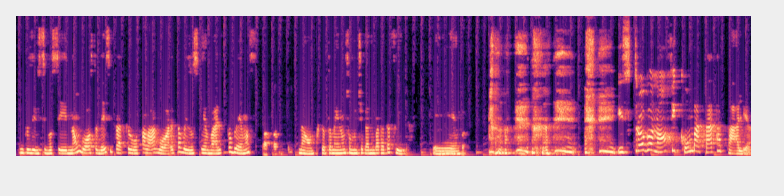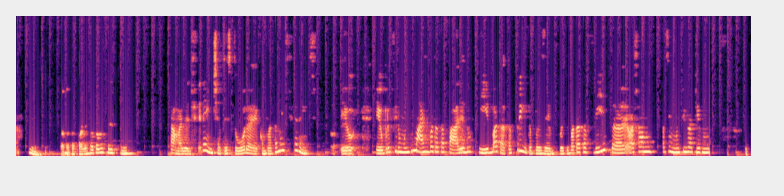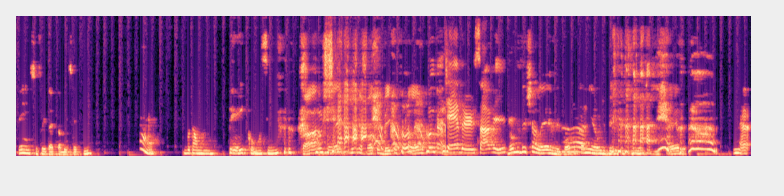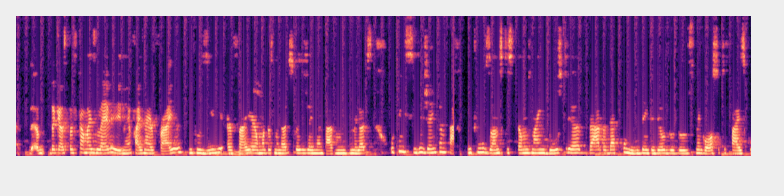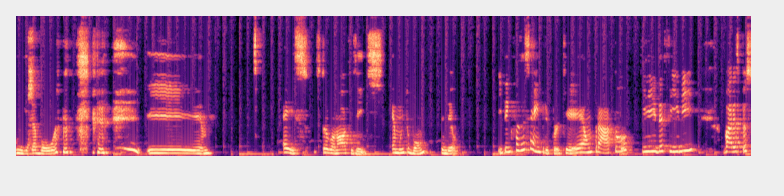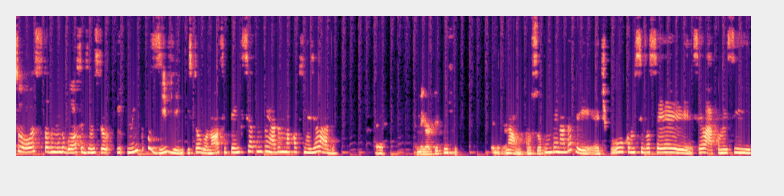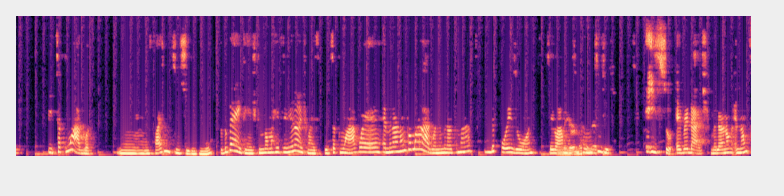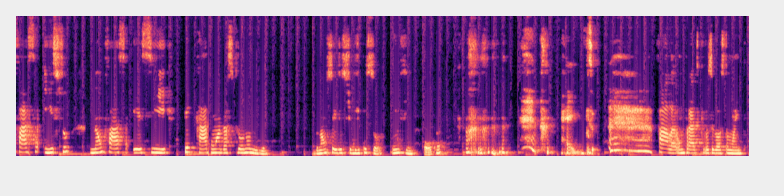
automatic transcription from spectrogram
Inclusive, se você não gosta desse prato que eu vou falar agora, talvez você tenha vários problemas. Batata frita. Não, porque eu também não sou muito chegada em batata frita. É... Estrogonofe com batata palha. Hum, batata palha é batata frita, né? Tá, mas é diferente, a textura é completamente diferente. Eu, eu prefiro muito mais batata palha do que batata frita, por exemplo. Porque batata frita, eu acho ela assim, muito enjoativa. Muito... Depende se fritar de cabeça aqui. É, botar um bacon, assim. Tá, Um bota o bacon, fica leve um cheddar, sabe? Vamos deixar leve, bota um caminhão de bacon de cheddar. Né, da- daquelas pra ficar mais leve, né? Faz na air fryer. Inclusive, air fryer é uma das melhores coisas já inventadas, um dos melhores utensílios já inventados. Últimos anos que estamos na indústria da, da, da comida, entendeu? Do- dos negócios que faz comida boa. e é isso. Estrogonofe, gente, é muito bom, entendeu? E tem que fazer sempre, porque é um prato que define várias pessoas, todo mundo gosta de um estrogonofe. Inclusive, estrogonofe tem que ser acompanhado numa coquinha gelada. É melhor que com suco. É. Não, com suco não tem nada a ver. É tipo como se você, sei lá, comesse pizza com água. Não faz muito sentido, entendeu? Tudo bem, tem gente que não toma refrigerante, mas pizza com água é, é melhor não tomar água, né? Melhor tomar tipo, depois ou antes, sei lá, É mas não faz muito sentido. Isso, é verdade. Melhor não, não faça isso, não faça esse pecado com a gastronomia. Não seja esse tipo de pessoa. Enfim, Porra. é isso. Fala um prato que você gosta muito.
